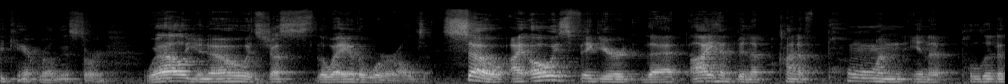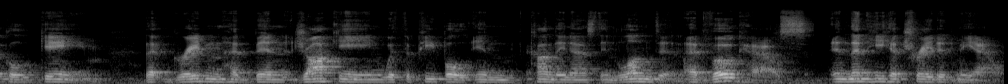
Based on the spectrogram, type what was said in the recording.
we can't run this story?" Well, you know, it's just the way of the world. So I always figured that I had been a kind of pawn in a political game. That Graydon had been jockeying with the people in Condé Nast in London at Vogue House, and then he had traded me out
